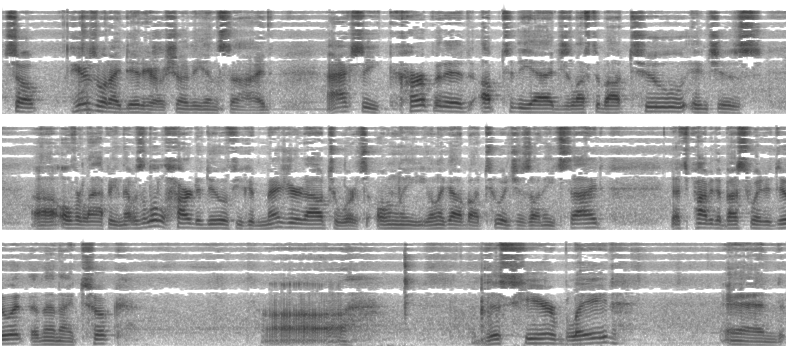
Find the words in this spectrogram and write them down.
So here's what I did here. I'll show you the inside. I actually carpeted up to the edge, left about two inches uh, overlapping. That was a little hard to do if you could measure it out to where it's only, you only got about two inches on each side. That's probably the best way to do it. And then I took uh, this here blade and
